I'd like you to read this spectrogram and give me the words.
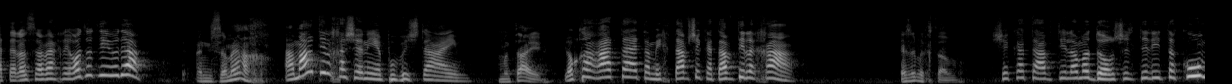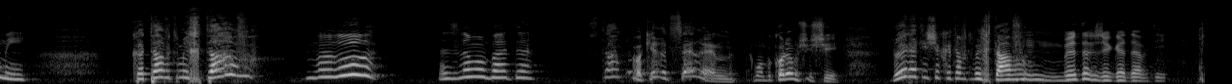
אתה לא שמח לראות אותי, יהודה? אני שמח. אמרתי לך שאני אהיה פה בשתיים. מתי? לא קראת את המכתב שכתבתי לך. איזה מכתב? שכתבתי למדור של טלית תקומי. כתבת מכתב? ברור. אז למה באת? סתם לבקר את סרן, כמו בכל יום שישי. לא ידעתי שכתבת מכתב. בטח שכתבתי.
